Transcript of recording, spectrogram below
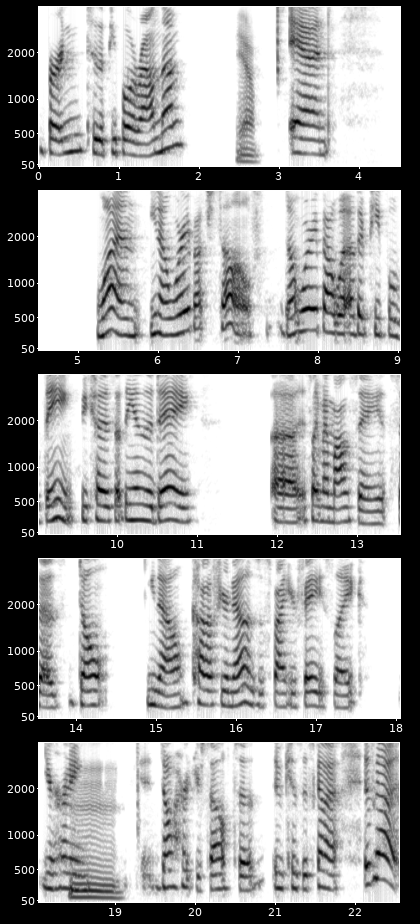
burdened to the people around them, yeah, and one, you know, worry about yourself. Don't worry about what other people think because at the end of the day, uh, it's like my mom say. It says, "Don't, you know, cut off your nose to spite your face." Like you're hurting Mm, don't hurt yourself to because it's gonna it's gonna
